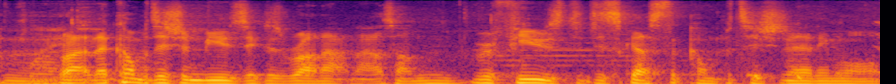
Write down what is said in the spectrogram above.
apply. Right, the competition music has run out now, so I refuse to discuss the competition anymore.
